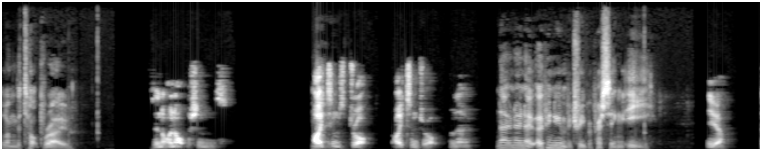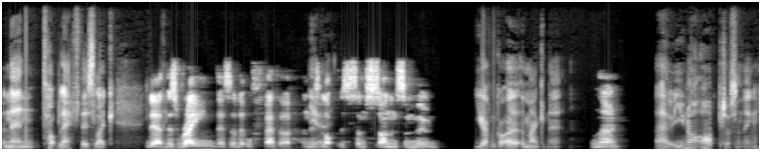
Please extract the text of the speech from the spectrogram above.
Along the top row. is it not in options? No. Items drop. Item drop. No. No, no, no. Open your inventory by pressing E. Yeah. And then top left, there's like, Yeah, there's rain, there's a little feather, and there's Yeah. lot there's some sun and some moon. you haven't got a, a magnet. No. Oh, are you not opped or something?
